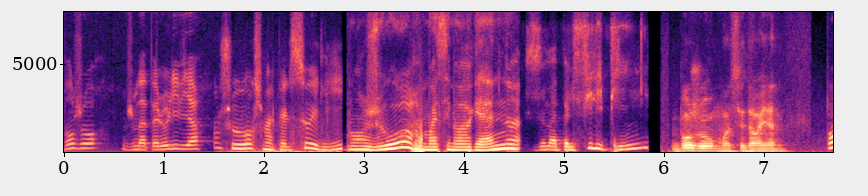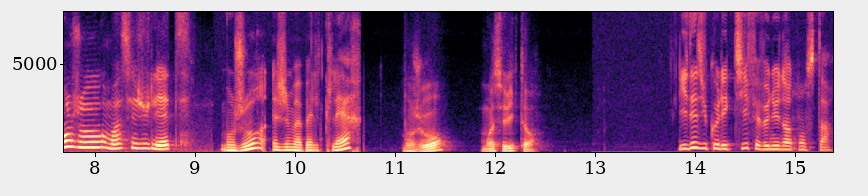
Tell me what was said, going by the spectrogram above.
Bonjour, je m'appelle Olivia. Bonjour, je m'appelle Soélie. Bonjour, moi c'est Morgane. Je m'appelle Philippine. Bonjour, moi c'est Dorian. Bonjour, moi c'est Juliette. Bonjour, je m'appelle Claire. Bonjour, moi c'est Victor. L'idée du collectif est venue d'un constat.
